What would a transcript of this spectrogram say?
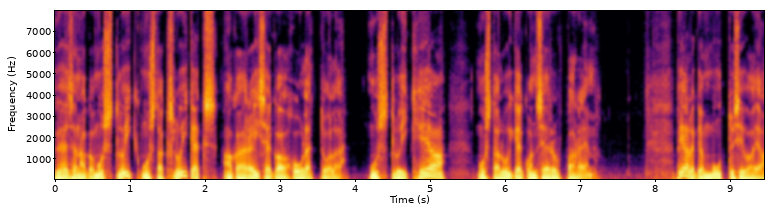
ühesõnaga, must luik mustaks luigeks, aga ära ise ka hooletu ole. must luik hea, musta luige konserv parem. pealegi on muutusi vaja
